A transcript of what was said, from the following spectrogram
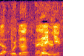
Yeah, we're done. Thank, Thank you. you.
